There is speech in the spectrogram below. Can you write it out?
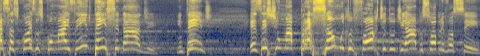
essas coisas com mais intensidade, entende? Existe uma pressão muito forte do diabo sobre você.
